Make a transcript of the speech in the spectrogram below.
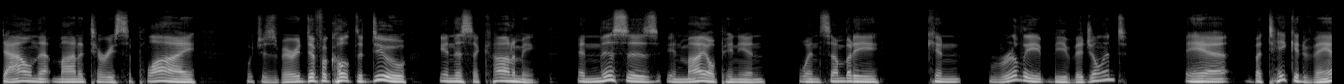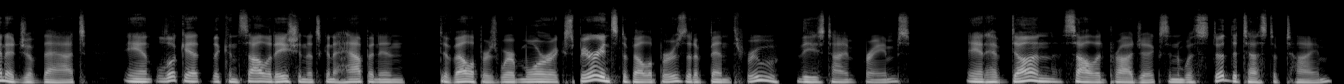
down that monetary supply which is very difficult to do in this economy. And this is in my opinion when somebody can really be vigilant and but take advantage of that and look at the consolidation that's going to happen in developers. Where more experienced developers that have been through these time frames and have done solid projects and withstood the test of time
